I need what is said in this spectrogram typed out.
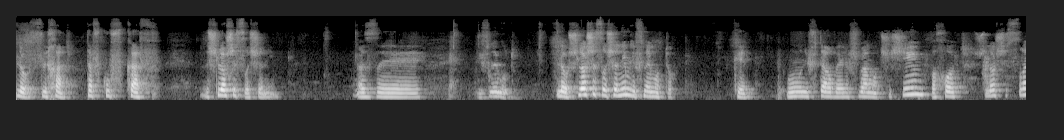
לא, סליחה, תקכ, זה 13 שנים. אז לפני מותו. לא, 13 שנים לפני מותו. כן. הוא נפטר ב-1760, פחות 13,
